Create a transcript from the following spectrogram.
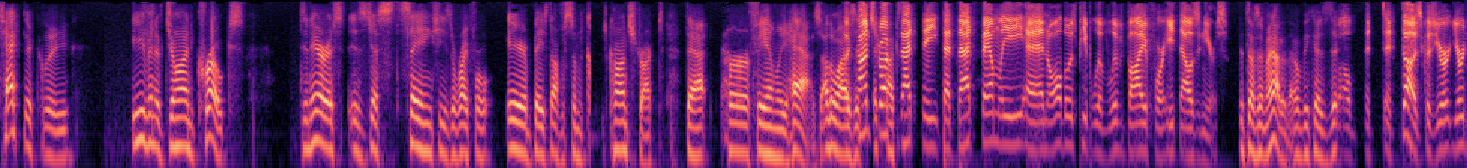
technically, even if Jon croaks, Daenerys is just saying she's the rightful heir based off of some construct that her family has. Otherwise, a construct it, that the that that family and all those people have lived by for eight thousand years. It doesn't matter though because it, well, it it does because you're you're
